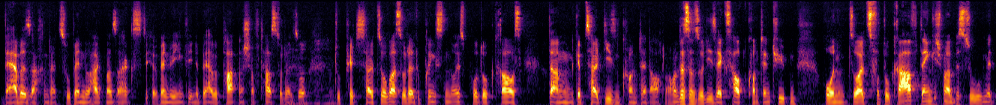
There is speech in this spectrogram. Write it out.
Werbesachen dazu, wenn du halt mal sagst, wenn du irgendwie eine Werbepartnerschaft hast oder so, mhm. und du pitchst halt sowas oder du bringst ein neues Produkt raus, dann gibt's halt diesen Content auch noch. Und das sind so die sechs Haupt-Content-Typen. Und so als Fotograf, denke ich mal, bist du mit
